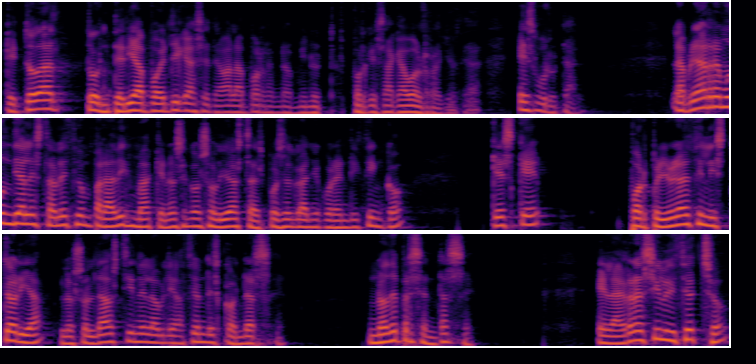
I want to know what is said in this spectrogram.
que toda tontería poética se te va a la porra en dos minutos, porque se acabó el rollo. Es brutal. La Primera Guerra Mundial establece un paradigma que no se consolidó hasta después del año 45, que es que, por primera vez en la historia, los soldados tienen la obligación de esconderse, no de presentarse. En la guerra del siglo XVIII,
